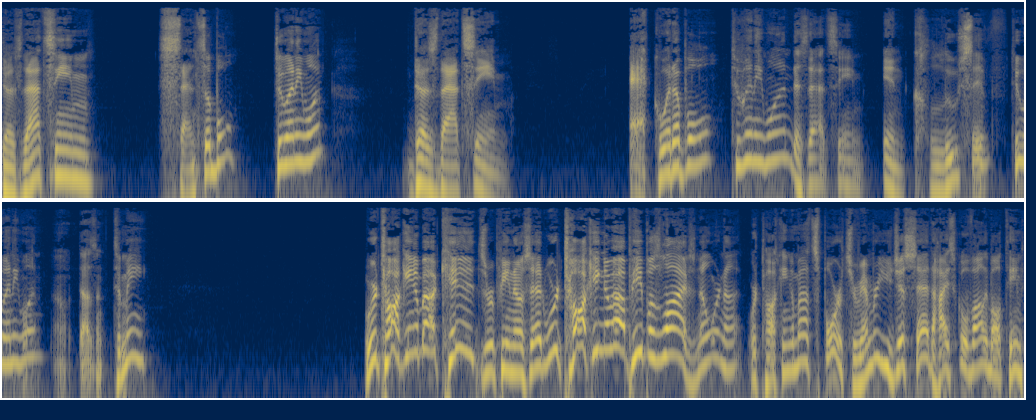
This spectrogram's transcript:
Does that seem sensible to anyone? Does that seem equitable to anyone? Does that seem inclusive to anyone? Oh, it doesn't to me. We're talking about kids, Rapinoe said. We're talking about people's lives. No, we're not. We're talking about sports. Remember, you just said high school volleyball teams,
